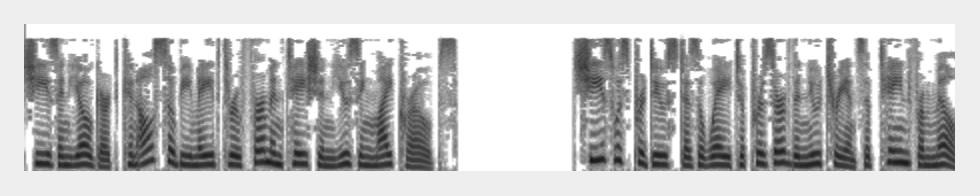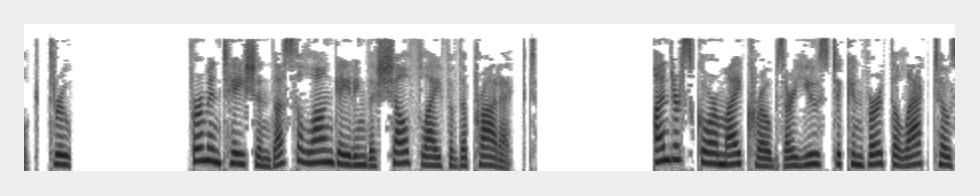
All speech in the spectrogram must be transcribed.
cheese and yogurt can also be made through fermentation using microbes. Cheese was produced as a way to preserve the nutrients obtained from milk, through fermentation thus elongating the shelf life of the product. Underscore microbes are used to convert the lactose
